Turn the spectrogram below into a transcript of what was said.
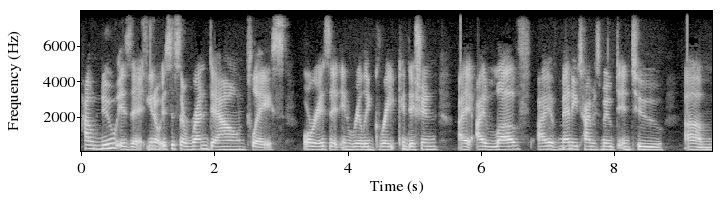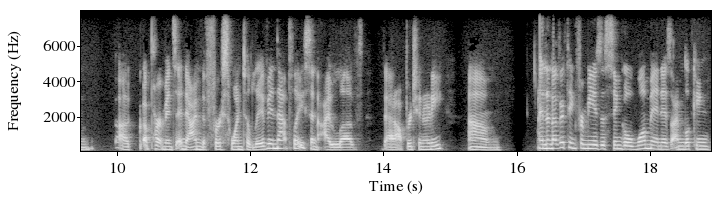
how new is it? You know, is this a rundown place or is it in really great condition? I, I love, I have many times moved into um, uh, apartments and I'm the first one to live in that place. And I love that opportunity. Um, and another thing for me as a single woman is I'm looking,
